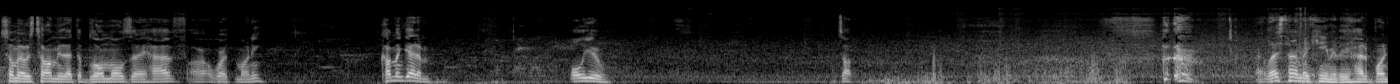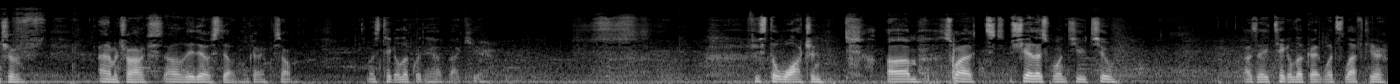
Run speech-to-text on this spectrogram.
Somebody was telling me that the blow molds that I have are worth money. Come and get them. All you. What's up? Right, last time I came here, they had a bunch of animatronics. Oh, they do still. Okay, so let's take a look what they have back here. If you're still watching, um, just want to share this one to you too, as I take a look at what's left here.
